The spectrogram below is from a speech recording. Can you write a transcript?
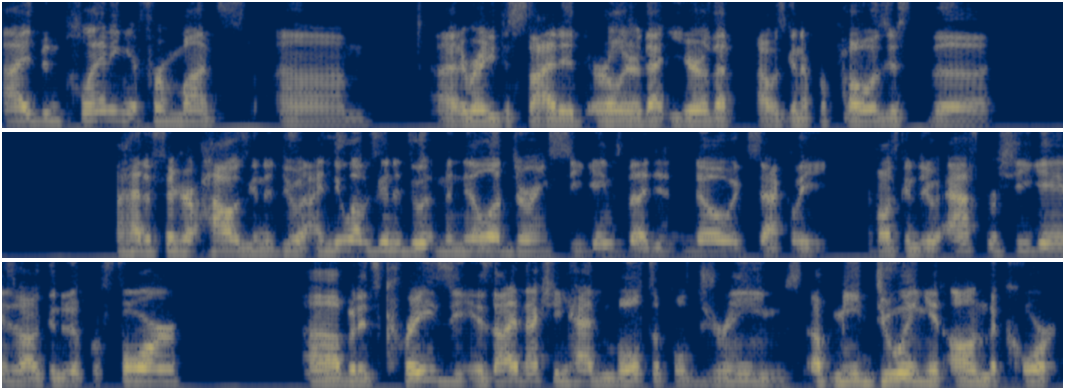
I'd been planning it for months. Um, I'd already decided earlier that year that I was going to propose. Just the, I had to figure out how I was going to do it. I knew I was going to do it in Manila during Sea Games, but I didn't know exactly if I was going to do it after Sea Games, if I was going to do it before. Uh, but it's crazy is I've actually had multiple dreams of me doing it on the court.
